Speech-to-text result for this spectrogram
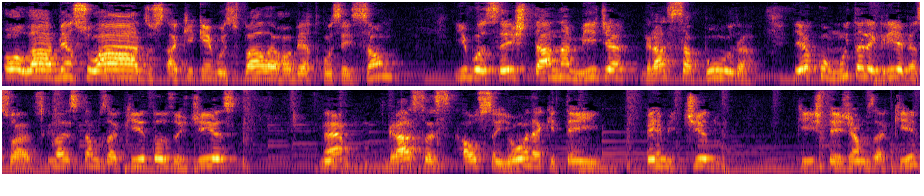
Olá, abençoados! Aqui quem vos fala é Roberto Conceição e você está na mídia Graça Pura. E é com muita alegria, abençoados, que nós estamos aqui todos os dias, né? Graças ao Senhor, né, que tem permitido que estejamos aqui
